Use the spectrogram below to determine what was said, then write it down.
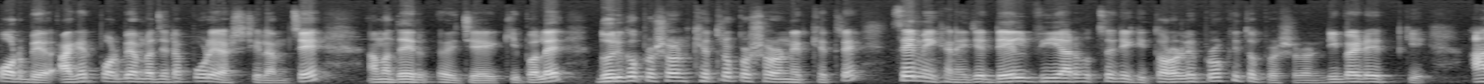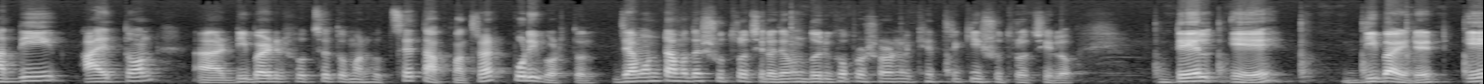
পর্বে, আগের পর্বে আমরা যেটা পড়ে আসছিলাম যে আমাদের ওই যে কি বলে দৈর্ঘ্য প্রসারণ, ক্ষেত্র প্রসারণের ক্ষেত্রে সেম এখানে যে ডেল ভি আর হচ্ছে যে কি তরলের প্রকৃত প্রসারণ ডিভাইডেড কি? আদি আয়তন ডিভাইডেড হচ্ছে তোমার হচ্ছে তাপমাত্রার পরিবর্তন। যেমনটা আমাদের সূত্র ছিল, যেমন দৈর্ঘ্য প্রসারণের ক্ষেত্রে কি সূত্র ছিল? Del A divided A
